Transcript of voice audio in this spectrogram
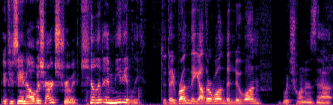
If you see an Elvish Archdruid, kill it immediately. Did they run the other one, the new one? Which one is that?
